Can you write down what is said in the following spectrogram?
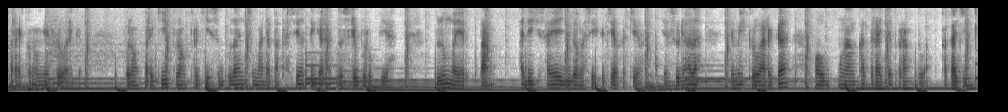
perekonomian keluarga. Pulang pergi, pulang pergi sebulan cuma dapat hasil 300 ribu rupiah. Belum bayar utang. Adik saya juga masih kecil-kecil. Ya sudahlah, demi keluarga mau mengangkat derajat orang tua, kata Jingga.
